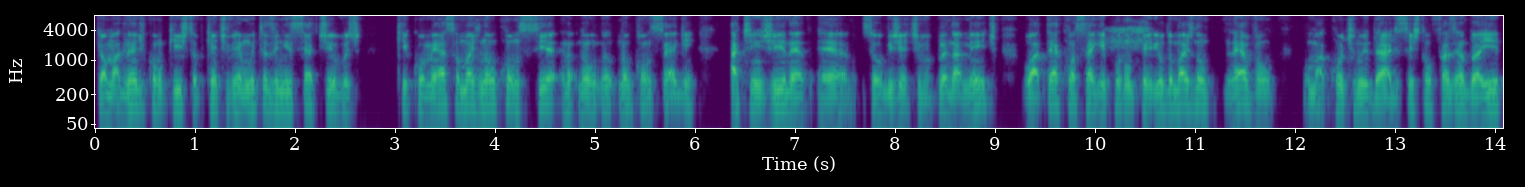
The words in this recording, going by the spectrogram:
que é uma grande conquista, porque a gente vê muitas iniciativas que começam, mas não, não, não, não conseguem atingir né, é, seu objetivo plenamente, ou até conseguem por um período, mas não levam uma continuidade. Vocês estão fazendo aí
